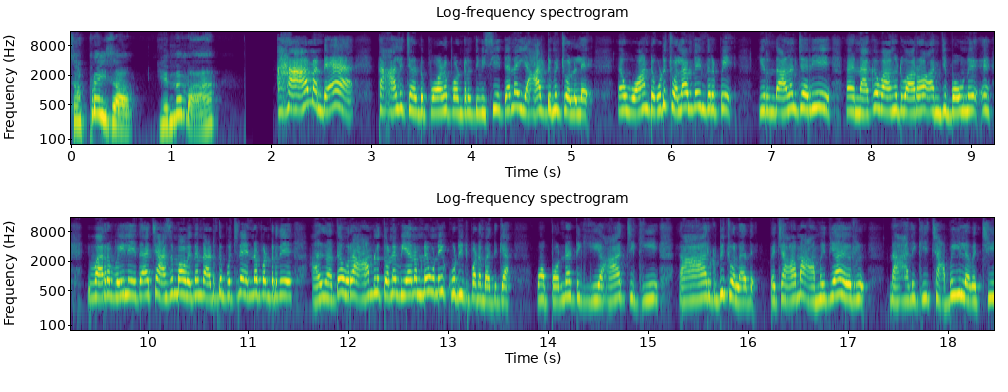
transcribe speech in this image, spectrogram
சர்ப்ரைஸா? என்னம்மா? ஆமாண்டே. தாலி சாட்டு போட பண்றது விஷயத்த நான் யார்ட்டுமே சொல்லல. நான் உன்கிட்ட கூட சொல்லாம தான் இருந்திருப்பேன். இருந்தாலும் சரி நகை வாங்கிட்டு வரோம் அஞ்சு பவுனு. வர வெயில ஏதாச்சும் அசமா எதாவது நடந்து போச்சுன்னா என்ன பண்றது? அதனால தான் ஒரு ஆம்பளை துணை வேணும்னே உன்னை கூட்டிட்டு போன பாத்துக்க உன் பொண்டாட்டிக்கு ஆச்சிக்கு யாருக்கிட்டையும் சொல்லாது. பேசாம அமைதியா இரு. நாளைக்கு சபையில வச்சு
